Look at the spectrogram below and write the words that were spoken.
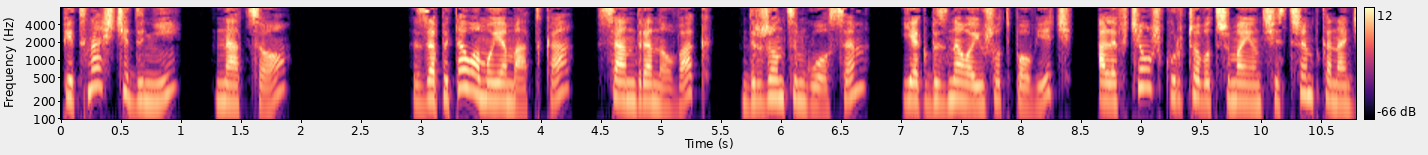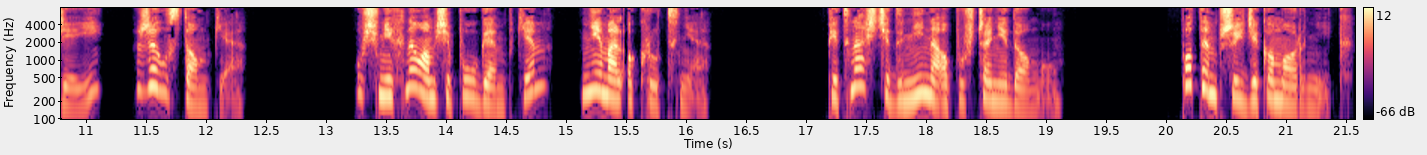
Piętnaście dni? Na co? Zapytała moja matka, Sandra Nowak, drżącym głosem, jakby znała już odpowiedź, ale wciąż kurczowo trzymając się strzępka nadziei, że ustąpię. Uśmiechnęłam się półgębkiem, niemal okrutnie. Piętnaście dni na opuszczenie domu. Potem przyjdzie komornik.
